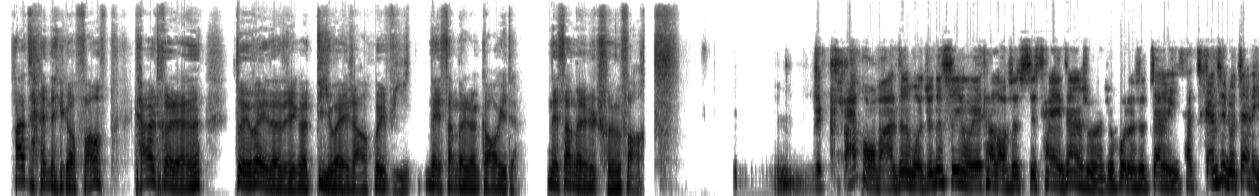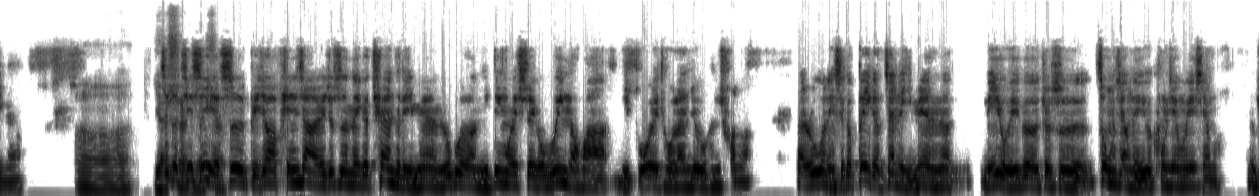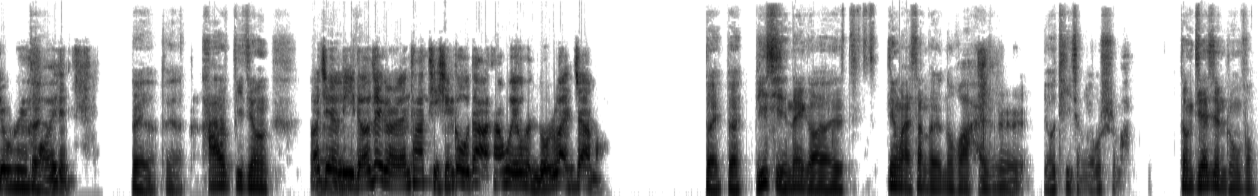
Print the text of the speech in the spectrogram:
他在那个防凯尔特人对位的这个地位上会比那三个人高一点，那三个人是纯放。嗯，这还好吧？这我觉得是因为他老是去参与战术了，就或者是站里，他干脆就站里面了。呃。这个其实也是比较偏向于，就是那个 Trent 里面，如果你定位是一个 Win 的话，你不会投篮就很蠢了。但如果你是个 Big 在里面，那你有一个就是纵向的一个空间威胁嘛，你就会好一点。对的，对的。他毕竟，而且李德这个人他体型够大，他会有很多乱战嘛。对对，比起那个另外三个人的话，还是有体型优势嘛，更接近中锋。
